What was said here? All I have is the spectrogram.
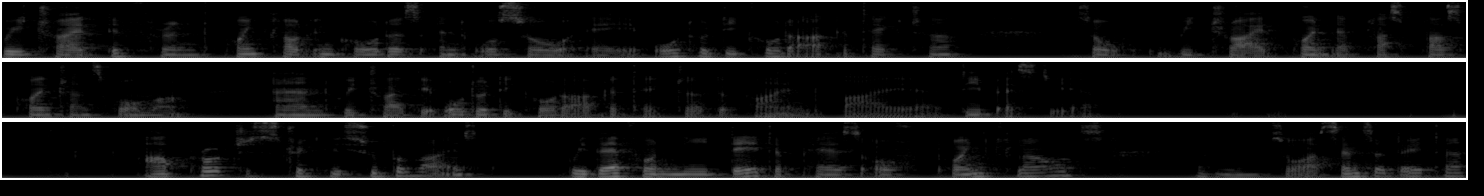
we tried different point cloud encoders and also a autodecoder architecture so we tried PointNet++, point transformer, and we tried the autodecoder architecture defined by uh, DeepSDF. Our approach is strictly supervised. We therefore need data pairs of point clouds um, so our sensor data,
